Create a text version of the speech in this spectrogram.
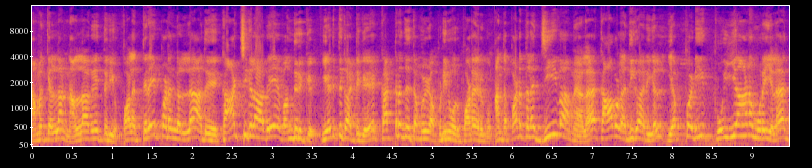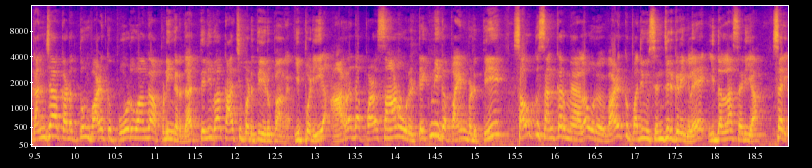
நமக்கெல்லாம் நல்லாவே தெரியும். பல திரைப்படங்கள்ல அது காட்சிகளாவே வந்திருக்கு. எடுத்துக்காட்டுக்கு கற்றது தமிழ் அப்படின்னு ஒரு படம் இருக்கும். அந்த படத்துல ஜீவா மேல காவல் அதிகாரிகள் எப்படி பொய்யான முறையில கஞ்சா கடத்தும் வழக்கு போடுவாங்க அப்படிங்கறத தெளிவா காட்சிப்படுத்தி இருப்பாங்க. இப்படி அரத பழசான ஒரு டெக்னிக்கை பயன்படுத்தி சவுக்கு சங்கர் மேல ஒரு வழக்கு பதிவு செஞ்சிருக்கிறீங்களே இதெல்லாம் சரியா? சரி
